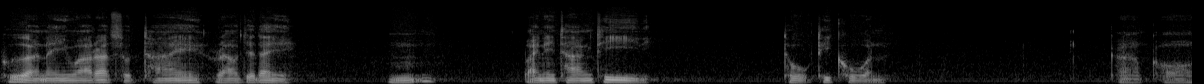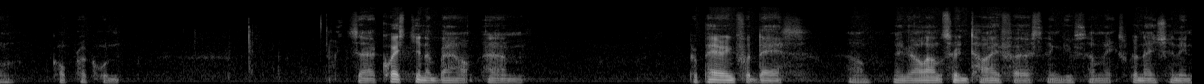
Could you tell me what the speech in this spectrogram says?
เพื่อในวาระสุดท้ายเราจะได้ไปในทางที่ถูกที่ควรกราบขอขอบพระคุณ It's a question about um, preparing for death. Um, maybe I'll answer in Thai first and give some explanation in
